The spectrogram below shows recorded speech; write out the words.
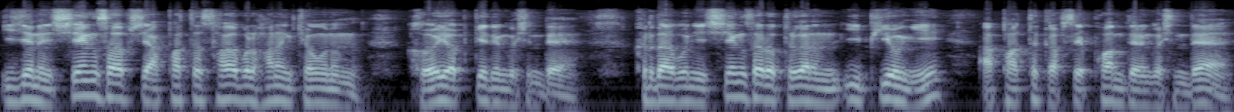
이제는 시행사 없이 아파트 사업을 하는 경우는 거의 없게 된 것인데 그러다 보니 시행사로 들어가는 이 비용이 아파트 값에 포함되는 것인데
